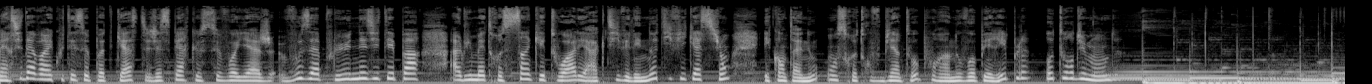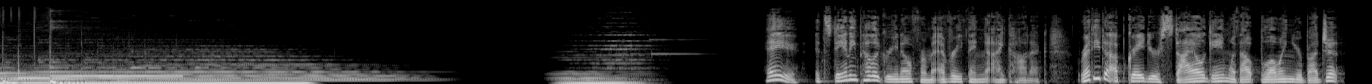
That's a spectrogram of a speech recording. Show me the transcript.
Merci d'avoir écouté ce podcast. J'espère que ce voyage vous a plu. N'hésitez pas à lui mettre 5 étoiles et à activer les notifications. Et quant à nous, on se retrouve bientôt pour un nouveau périple autour du monde. Hey, it's Danny Pellegrino from Everything Iconic. Ready to upgrade your style game without blowing your budget?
